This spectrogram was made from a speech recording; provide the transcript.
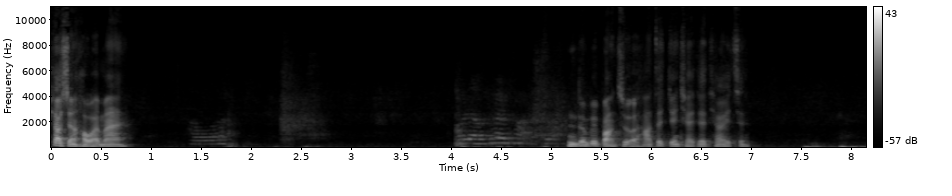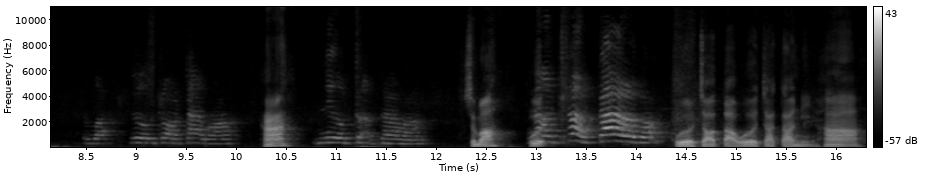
跳绳好玩吗？好玩。我要被绑住，你都被绑住了，好，再捡起来再跳一次。什么？你有炸弹吗？啊？你有炸弹吗？什么？我你有炸弹了吗？我有炸到，我有照到你哈。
